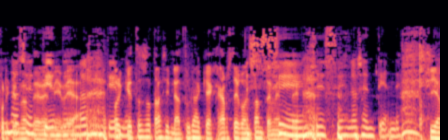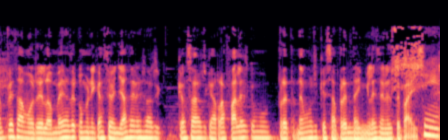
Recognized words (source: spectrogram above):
Porque No no, se tienen ni entiende, idea. no se entiende. Porque esto es otra asignatura, quejarse constantemente. Sí, sí, sí, no se entiende. Si ya empezamos y los medios de comunicación ya hacen esas cosas garrafales, como pretendemos que se aprenda inglés en este país? Sí.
